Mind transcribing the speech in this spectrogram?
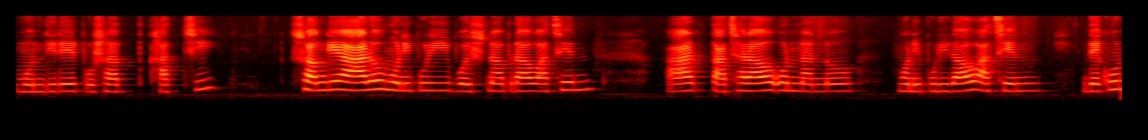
মন্দিরের প্রসাদ খাচ্ছি। সঙ্গে আরও মণিপুরি বৈষ্ণবরাও আছেন। আর তাছাড়াও অন্যান্য মণিপুরিরাও আছেন। দেখুন,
